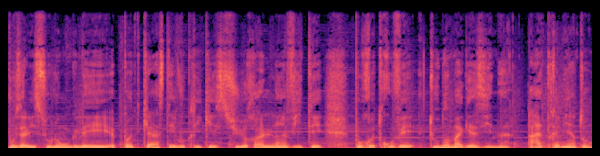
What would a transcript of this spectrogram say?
Vous allez sous l'onglet podcast et vous cliquez sur l'invité pour retrouver tous nos magazines. À très bientôt.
